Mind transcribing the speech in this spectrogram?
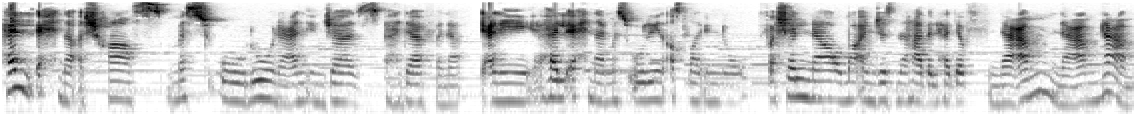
هل إحنا أشخاص مسؤولون عن إنجاز أهدافنا؟ يعني هل إحنا مسؤولين أصلا إنه فشلنا وما أنجزنا هذا الهدف؟ نعم نعم نعم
